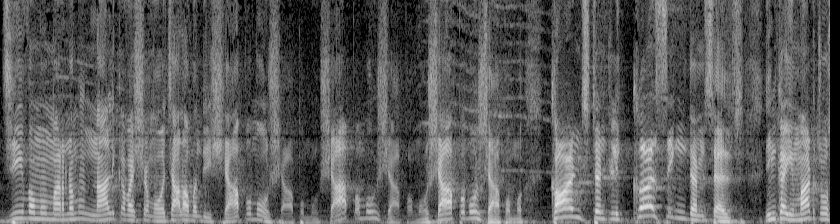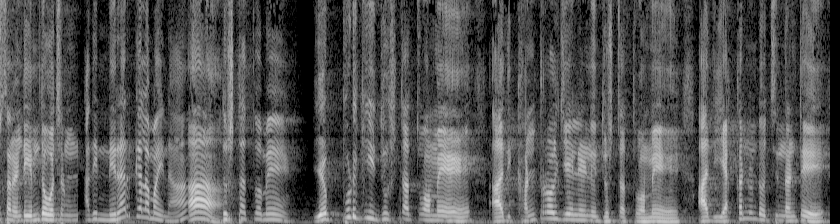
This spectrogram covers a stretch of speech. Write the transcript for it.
జీవము మరణము నాలిక వశము చాలా మంది శాపము శాపము శాపము శాపము శాపము శాపము కాన్స్టెంట్లీ కర్సింగ్ దెమ్ సెల్స్ ఇంకా ఈ మాట చూస్తానండి ఎనిమిదో వచ్చిన అది నిరర్గలమైన. దుష్టత్వమే. ఎప్పటికీ దుష్టత్వమే? అది కంట్రోల్ చేయలేని దుష్టత్వమే. అది ఎక్కడి నుండి వచ్చిందంటే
